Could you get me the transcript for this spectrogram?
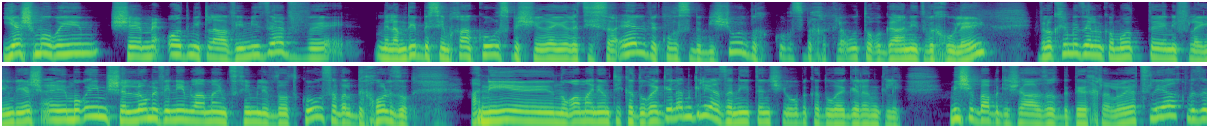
יש מורים שמאוד מתלהבים מזה ו... מלמדים בשמחה קורס בשירי ארץ ישראל וקורס בבישול וקורס בחקלאות אורגנית וכולי ולוקחים את זה למקומות נפלאים ויש מורים שלא מבינים למה הם צריכים לבנות קורס אבל בכל זאת אני נורא מעניין אותי כדורגל אנגלי אז אני אתן שיעור בכדורגל אנגלי. מי שבא בגישה הזאת בדרך כלל לא יצליח וזה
